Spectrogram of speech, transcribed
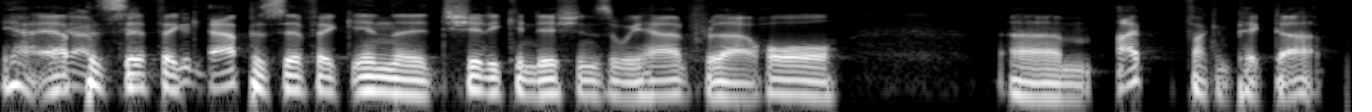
Yeah, at Yeah, Pacific, good- at Pacific, in the shitty conditions that we had for that hole, um, I fucking picked up.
